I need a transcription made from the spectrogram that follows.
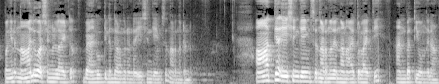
അപ്പം അങ്ങനെ നാല് വർഷങ്ങളിലായിട്ട് ബാങ്കോക്കിൽ എന്ത് നടന്നിട്ടുണ്ട്? ഏഷ്യൻ ഗെയിംസ് നടന്നിട്ടുണ്ട്. ആദ്യ ഏഷ്യൻ ഗെയിംസ് നടന്നത് എന്നാണ്? ആയിരത്തി തൊള്ളായിരത്തി അൻപത്തി ഒന്നിലാണ്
